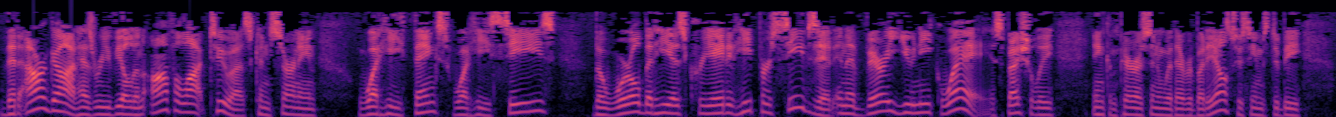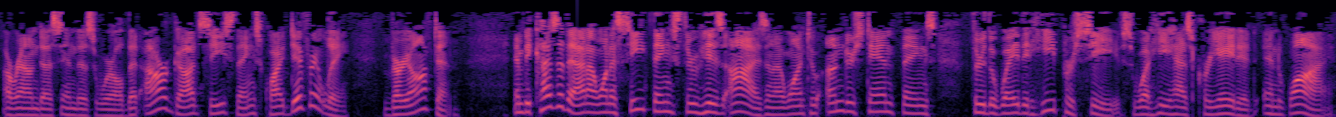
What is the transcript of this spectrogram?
That our God has revealed an awful lot to us concerning what He thinks, what He sees, the world that he has created, he perceives it in a very unique way, especially in comparison with everybody else who seems to be around us in this world, that our God sees things quite differently very often. And because of that, I want to see things through His eyes and I want to understand things through the way that He perceives what He has created and why.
